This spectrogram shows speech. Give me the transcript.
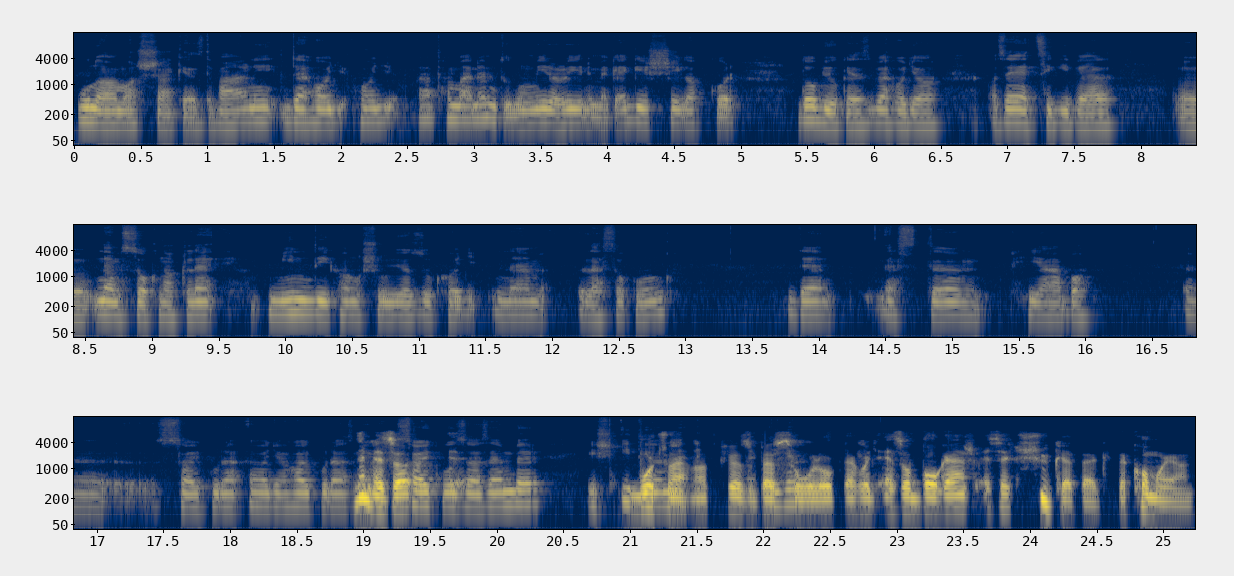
unalmassá kezd válni, de hogy, hogy hát ha már nem tudunk miről írni, meg egészség, akkor dobjuk ezt be, hogy a, az e-cigivel nem szoknak le, mindig hangsúlyozzuk, hogy nem leszokunk, de ezt hiába szajkura, vagy a hajkuráz, nem ez a... szajkózza az ember, és itt Bocsánat, közbeszólok, de hogy ez a bagás, ezek süketek, de komolyan.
